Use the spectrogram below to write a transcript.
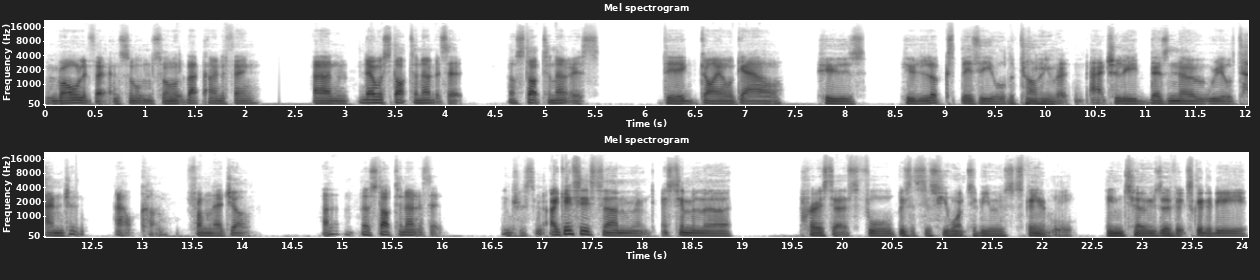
role if they're consultants or that kind of thing. And they will start to notice it. They'll start to notice the guy or gal who's who looks busy all the time, but actually there's no real tangent outcome from their job. Uh, they'll start to notice it. Interesting. I guess it's um, a similar process for businesses who want to be more sustainable in terms of it's going to be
